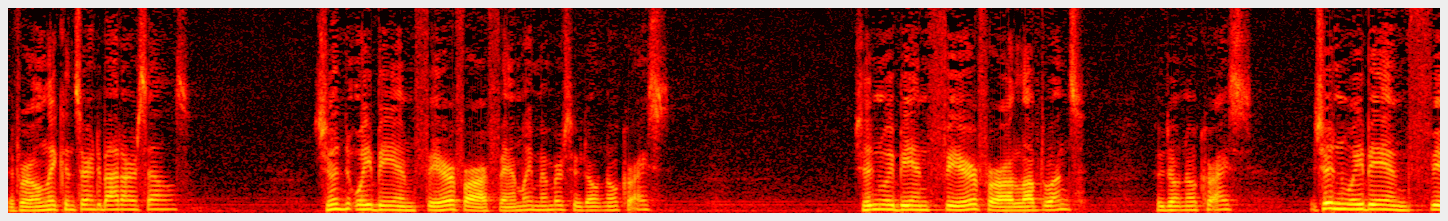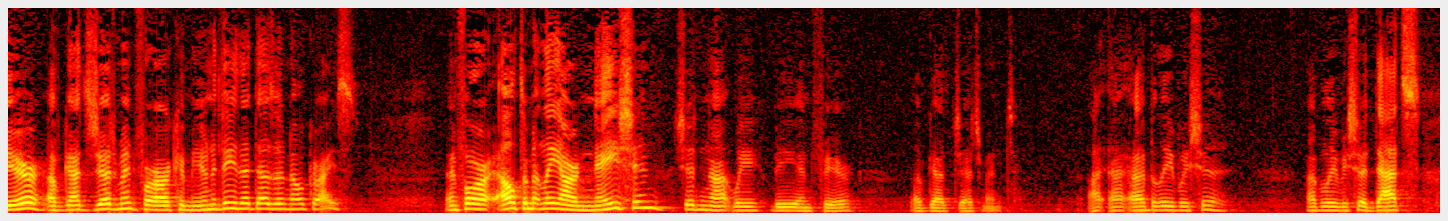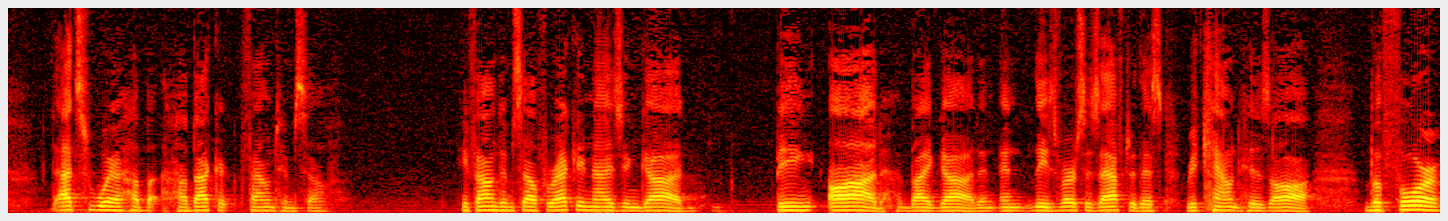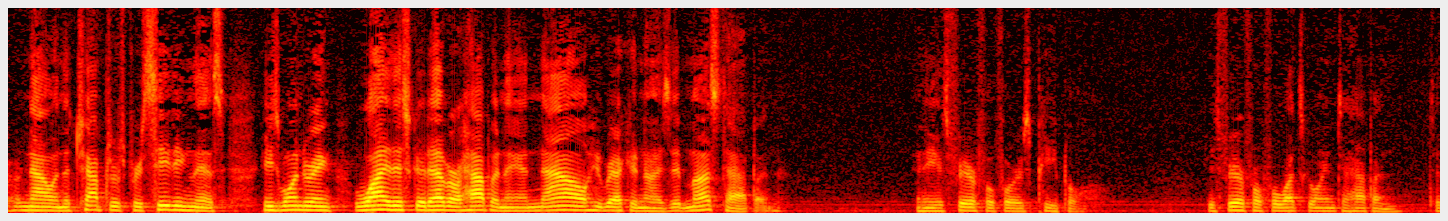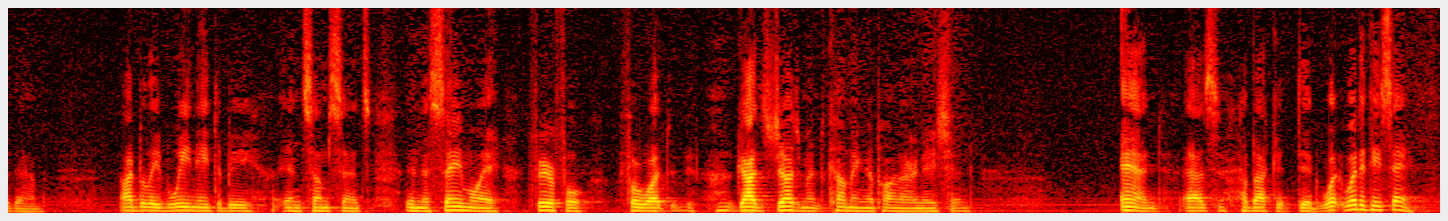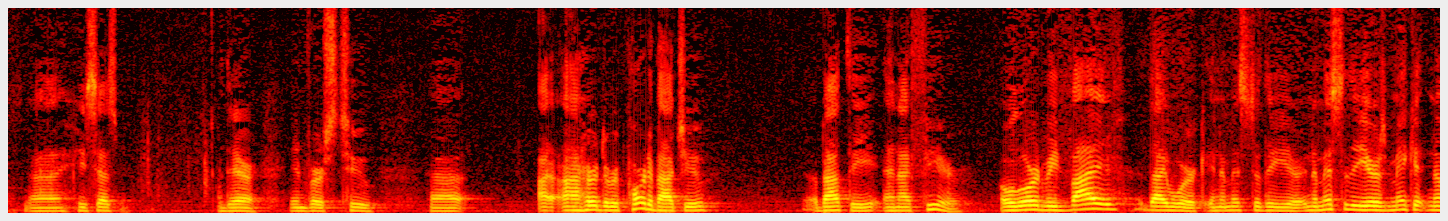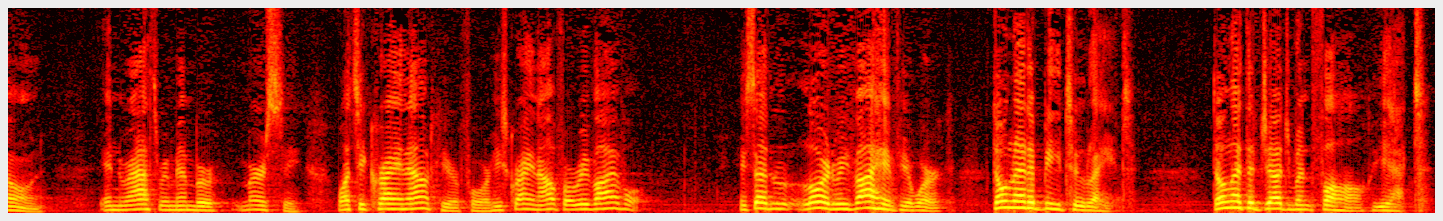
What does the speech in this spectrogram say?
if we're only concerned about ourselves? Shouldn't we be in fear for our family members who don't know Christ? Shouldn't we be in fear for our loved ones who don't know Christ? Shouldn't we be in fear of God's judgment for our community that doesn't know Christ? And for ultimately our nation, should not we be in fear of God's judgment? I, I, I believe we should. I believe we should. That's, that's where Habakkuk found himself. He found himself recognizing God, being awed by God. And, and these verses after this recount his awe. Before now, in the chapters preceding this, He's wondering why this could ever happen, and now he recognizes it must happen. And he is fearful for his people. He's fearful for what's going to happen to them. I believe we need to be, in some sense, in the same way, fearful for what God's judgment coming upon our nation. And as Habakkuk did, what, what did he say? Uh, he says there in verse 2 uh, I, I heard the report about you, about thee, and I fear. O Lord, revive thy work in the midst of the year. In the midst of the years, make it known. In wrath, remember mercy. What's he crying out here for? He's crying out for revival. He said, Lord, revive your work. Don't let it be too late. Don't let the judgment fall yet.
